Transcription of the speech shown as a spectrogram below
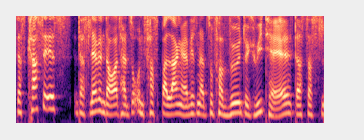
das Krasse ist, das Leveln dauert halt so unfassbar lange. Wir sind halt so verwöhnt durch Retail, dass das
